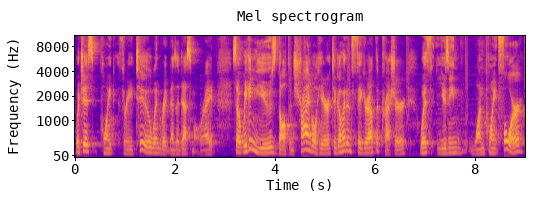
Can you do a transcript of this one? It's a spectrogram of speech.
which is 0.32 when written as a decimal, right? So we can use Dalton's triangle here to go ahead and figure out the pressure with using 1.4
